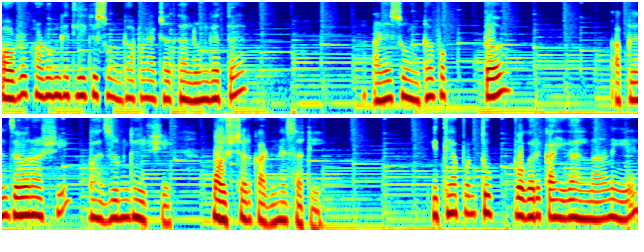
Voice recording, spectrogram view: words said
पावडर काढून घेतली की सुंठ आपण याच्यात घालून घेतोय. आणि सुंठ फक्त आपल्याला जर अशी भाजून घ्यायची मॉइश्चर काढण्यासाठी. इथे आपण तूप वगैरे काही घालणार नाही आहे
